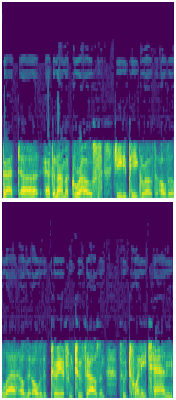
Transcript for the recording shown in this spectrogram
that uh, economic growth, GDP growth over the last over the, over the period from 2000 through 2010,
